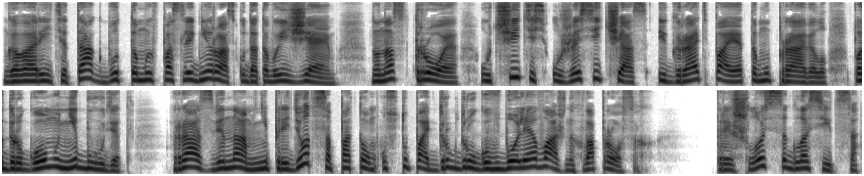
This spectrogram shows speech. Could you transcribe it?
Говорите так, будто мы в последний раз куда-то выезжаем, но нас трое. Учитесь уже сейчас играть по этому правилу, по-другому не будет. Разве нам не придется потом уступать друг другу в более важных вопросах? Пришлось согласиться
